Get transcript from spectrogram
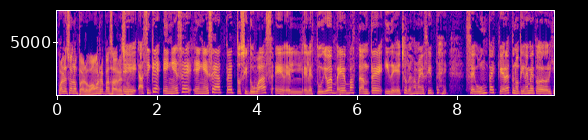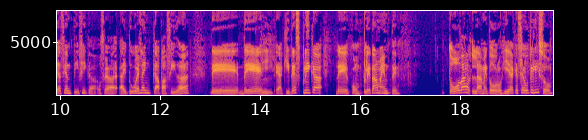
¿Cuáles son los pueblos? Vamos a repasar eso. Eh, así que en ese en ese aspecto, si tú vas, eh, el, el, estudio es, bastante, y de hecho, déjame decirte, según Pesquera, esto no tiene metodología científica. O sea, ahí tú ves la incapacidad de, de él. Aquí te explica de completamente toda la metodología que se utilizó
